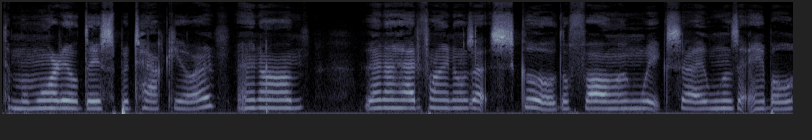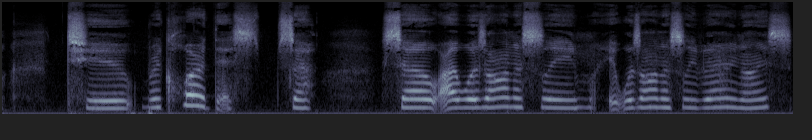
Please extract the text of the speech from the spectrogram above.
the Memorial Day Spectacular, and um then I had finals at school the following week, so I wasn't able to record this. So, so I was honestly, it was honestly very nice.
